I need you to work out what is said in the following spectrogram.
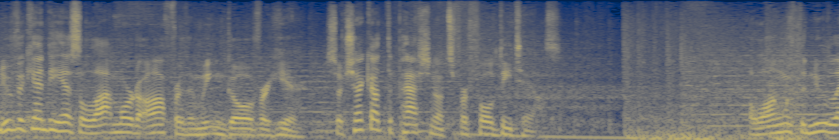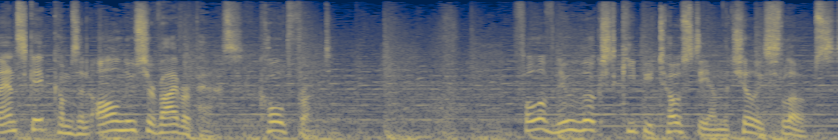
New Vikendi has a lot more to offer than we can go over here, so check out the patch notes for full details. Along with the new landscape comes an all-new Survivor Pass, Coldfront, full of new looks to keep you toasty on the chilly slopes.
